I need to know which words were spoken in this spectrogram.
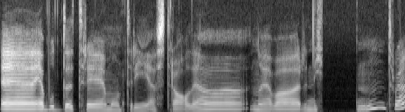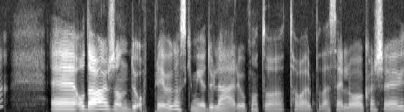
Eh, jeg bodde tre måneder i Australia når jeg var 19, tror jeg. Eh, og da er det sånn, du opplever ganske mye, og du lærer jo på en måte å ta vare på deg selv, og kanskje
